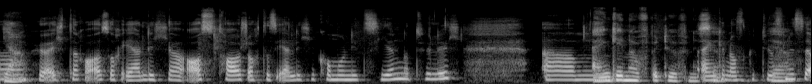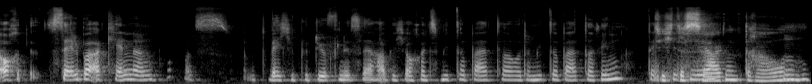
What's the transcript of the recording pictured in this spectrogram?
äh, ja. höre ich daraus, auch ehrlicher Austausch, auch das ehrliche Kommunizieren natürlich. Ähm, eingehen auf Bedürfnisse. Eingehen auf Bedürfnisse, ja. auch selber erkennen, was, welche Bedürfnisse habe ich auch als Mitarbeiter oder Mitarbeiterin. Sich das mir. sagen trauen. Mhm.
